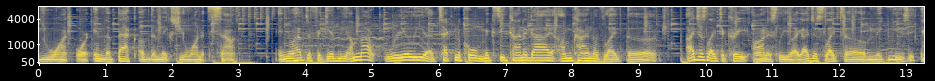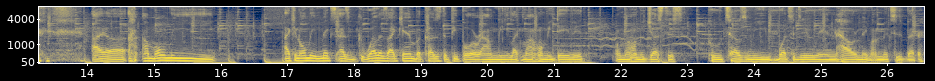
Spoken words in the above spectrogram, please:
you want or in the back of the mix you want it to sound. And you'll have to forgive me. I'm not really a technical mixy kind of guy. I'm kind of like the I just like to create honestly. Like I just like to make music. I uh I'm only I can only mix as well as I can because the people around me, like my homie David, or my homie Justice, who tells me what to do and how to make my mixes better.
